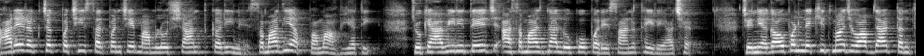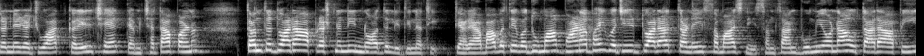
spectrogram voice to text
ભારે રકચક પછી સરપંચે મામલો શાંત કરીને સમાધિ આપવામાં આવી હતી. જોકે આવી રીતે જ આ સમાજના લોકો પરેશાન થઈ રહ્યા છે. જેની અગાઉ પણ લેખિતમાં જવાબદાર તંત્રને રજૂઆત કરેલ છે, તેમ છતાં પણ તંત્ર દ્વારા આ પ્રશ્નની નોંધ લીધી નથી. ત્યારે આ બાબતે વધુમાં ભાણાભાઈ વજીર દ્વારા ત્રણેય સમાજની સ્મશાન ભૂમિઓના ઉતારા આપી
